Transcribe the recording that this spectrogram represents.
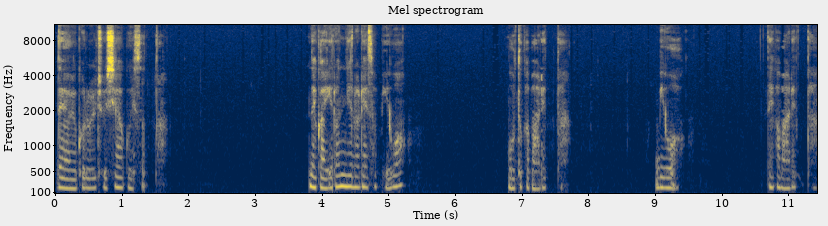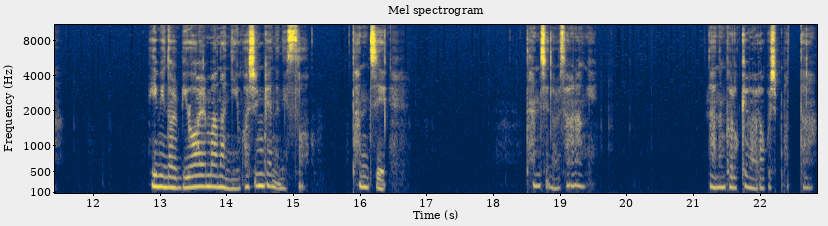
내 얼굴을 주시하고 있었다. 내가 이런 일을 해서 미워? 모두가 말했다. 미워. 내가 말했다. 이미 널 미워할 만한 이유가 신개는 있어. 단지 단지 널 사랑해. 나는 그렇게 말하고 싶었다.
